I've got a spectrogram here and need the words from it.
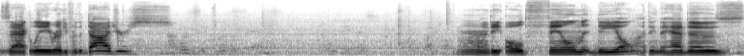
Zach rookie for the Dodgers. Not whether they're good or bad. I will tell you this. Uh, the old film deal. I think they had those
